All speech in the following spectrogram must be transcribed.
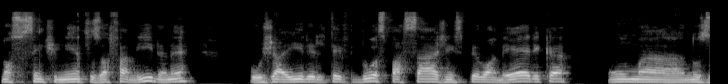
Nossos sentimentos à família, né? O Jair ele teve duas passagens pelo América, uma, nos,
